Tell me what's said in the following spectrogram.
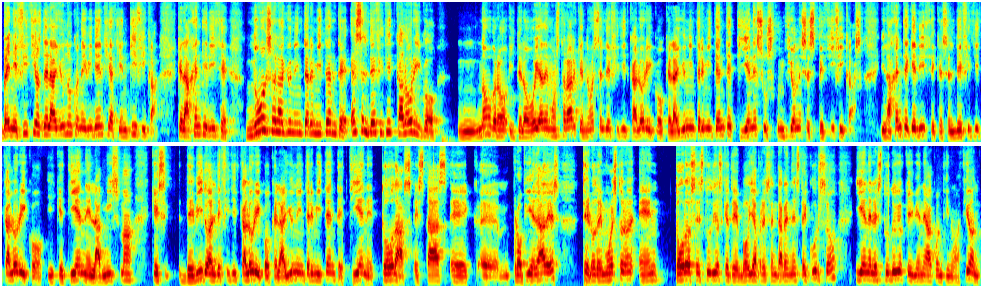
Beneficios del ayuno con evidencia científica, que la gente dice, no es el ayuno intermitente, es el déficit calórico. No, bro, y te lo voy a demostrar que no es el déficit calórico, que el ayuno intermitente tiene sus funciones específicas. Y la gente que dice que es el déficit calórico y que tiene la misma, que es debido al déficit calórico, que el ayuno intermitente tiene todas estas eh, eh, propiedades, te lo demuestro en todos los estudios que te voy a presentar en este curso y en el estudio que viene a continuación.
